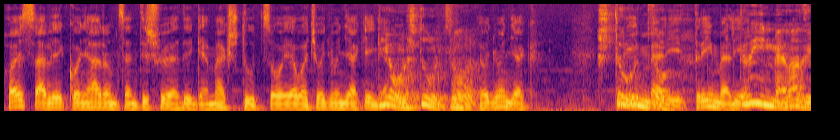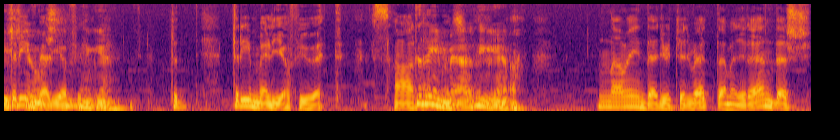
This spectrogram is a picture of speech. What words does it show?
hajszárvékony három centis füvet, igen, meg stuccolja, vagy hogy mondják, igen. Jó, sturcol. Hogy mondják? Trimmeli, trimmeli. Trimmel, az is trimmeli jó. A füvet. Igen. Trimmeli a füvet. Szárnalmas. Trimmel, igen. Na mindegy, úgyhogy vettem egy rendes,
